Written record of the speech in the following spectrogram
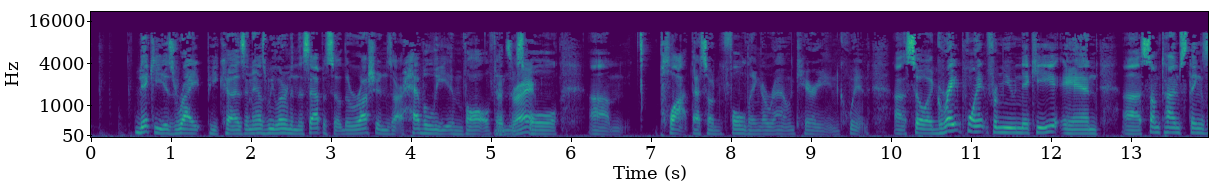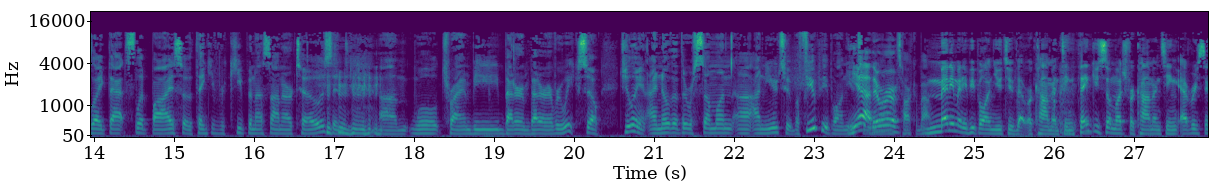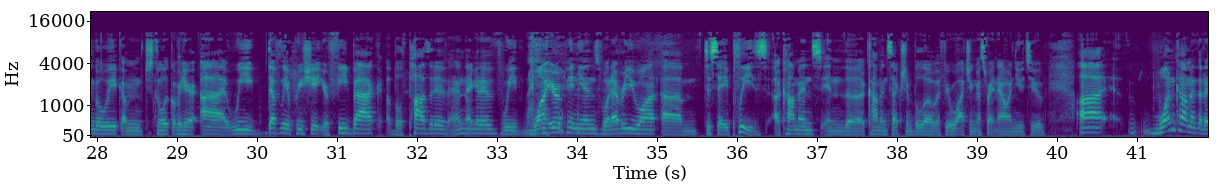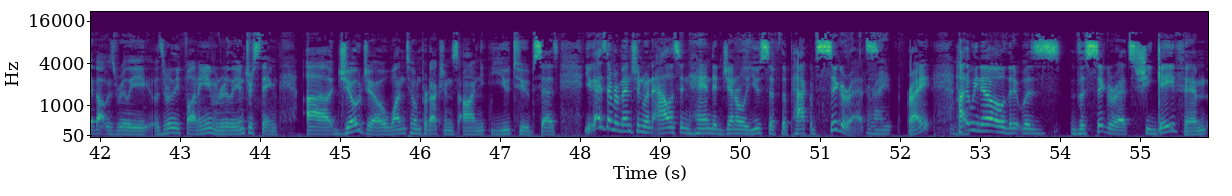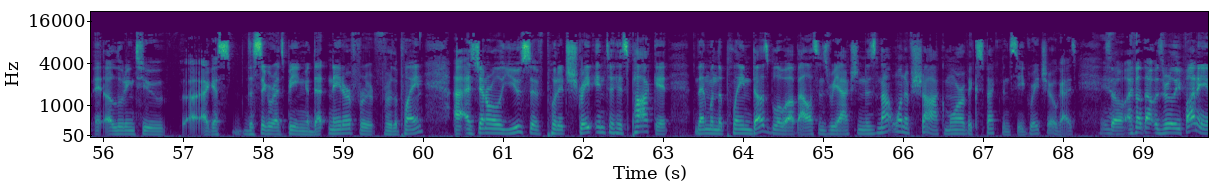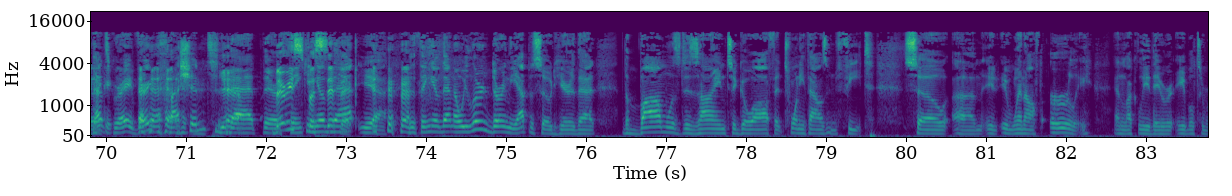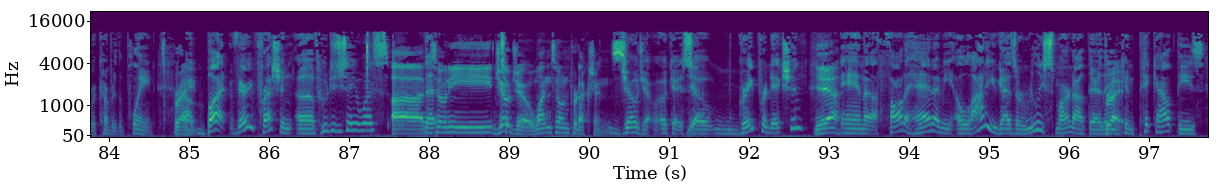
Nikki is right because, and as we learn in this episode, the Russians are heavily involved That's in this right. whole um, plot that's unfolding around Carrie and Quinn. Uh, so a great point from you, Nikki, and uh, sometimes things like that slip by. So thank you for keeping us on our toes, and um, we'll try and be better and better every week. So, Julian, I know that there was someone uh, on YouTube, a few people on YouTube. yeah, there were talk about. many, many people on YouTube that were commenting. Thank you so much for commenting every single week. I'm just going to look over here. Uh, we definitely appreciate your feedback, uh, both positive and negative. We want your opinions, whatever you want um, to say. Please uh, comment in the comment section below if you're watching us right now on YouTube. Uh, one comment that I thought was really was really funny and really interesting. Uh, Jojo One Tone Productions on YouTube says, "You guys never mentioned when Allison handed General Yusuf the pack of cigarettes, Right. right? How do we know that it was the cigarettes she gave him, alluding to, I guess, the cigarettes being a detonator for, for the plane? Uh, as General Yusuf put it straight into his pocket, then when the plane does blow up, Allison's reaction is not one of shock, more of expectancy. Great show, guys. So I thought that was really funny. That's Like- great. Very prescient Yeah. that they're Very thinking of specific. that. Yeah, they're thinking of that. Now we learned during the episode here that the bomb was designed to go off at twenty thousand feet, so um, it, it went off early, and luckily they were able to recover the plane. Right. Uh, but very prescient of who did you say it was? Uh, That- Tony Jojo, One Tone Productions. Jojo. Okay, so great prediction. Yeah. and a thought ahead. I mean, a lot of you guys are really smart out there that Right. you can pick out these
